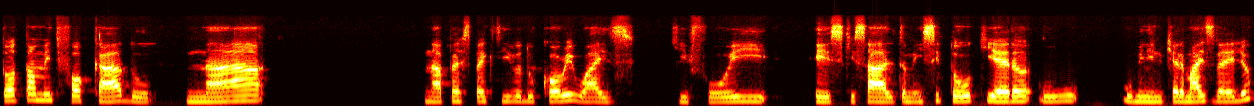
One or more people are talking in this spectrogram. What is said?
totalmente focado na na perspectiva do Corey Wise, que foi esse que Saad também citou, que era o, o menino que era mais velho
